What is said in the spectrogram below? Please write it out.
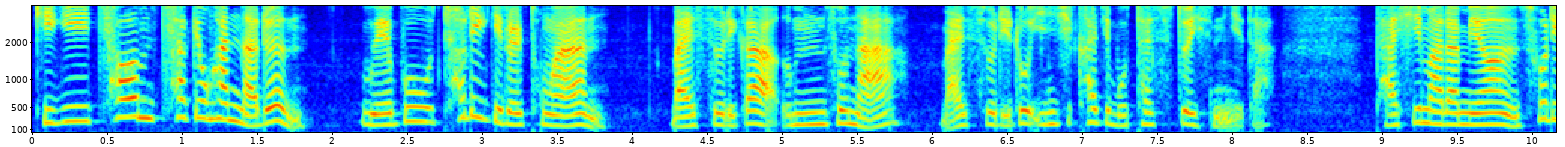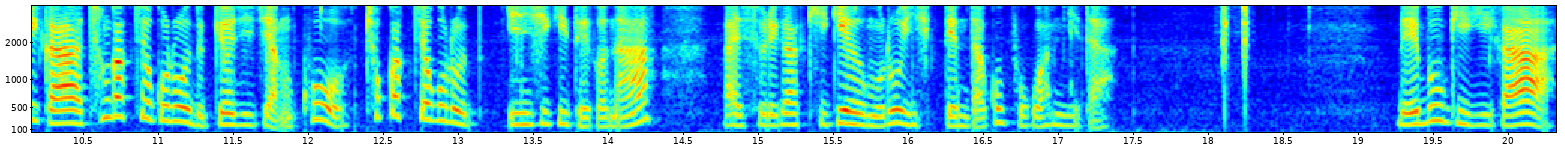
기기 처음 착용한 날은 외부 처리기를 통한 말소리가 음소나 말소리로 인식하지 못할 수도 있습니다. 다시 말하면 소리가 청각적으로 느껴지지 않고 촉각적으로 인식이 되거나 말소리가 기계음으로 인식된다고 보고합니다. 내부 기기가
